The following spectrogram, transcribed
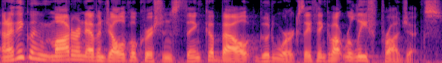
And I think when modern evangelical Christians think about good works, they think about relief projects.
